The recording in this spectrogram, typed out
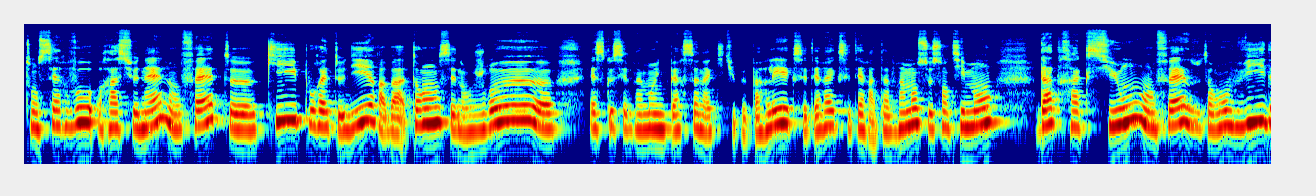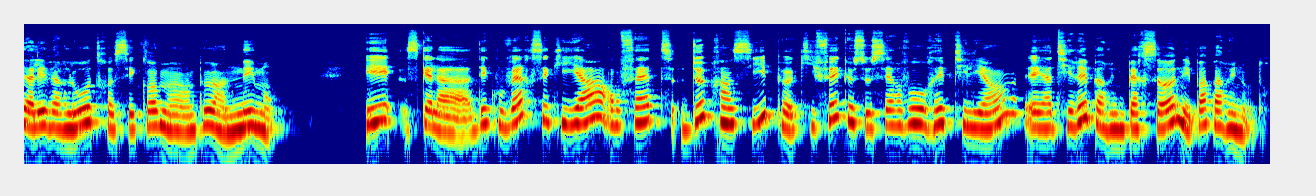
ton cerveau rationnel, en fait, euh, qui pourrait te dire ah bah attends c'est dangereux, euh, est-ce que c'est vraiment une personne à qui tu peux parler, etc., etc. T'as vraiment ce sentiment d'attraction en fait, où t'as envie d'aller vers l'autre, c'est comme un peu un aimant. Et ce qu'elle a découvert, c'est qu'il y a en fait deux principes qui fait que ce cerveau reptilien est attiré par une personne et pas par une autre.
